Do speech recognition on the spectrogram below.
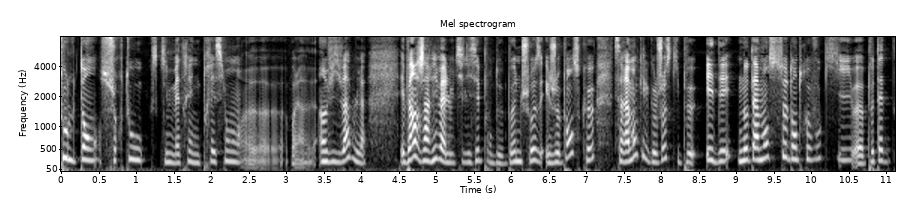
tout le temps, surtout ce qui me mettrait une pression euh, voilà, invivable, eh bien j'arrive à l'utiliser pour de bonnes choses et je pense que c'est vraiment quelque chose qui peut aider, notamment ceux d'entre vous qui euh, peut-être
